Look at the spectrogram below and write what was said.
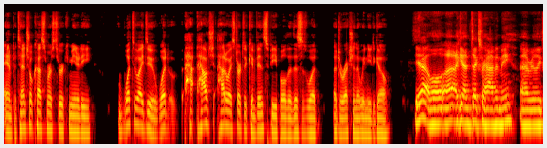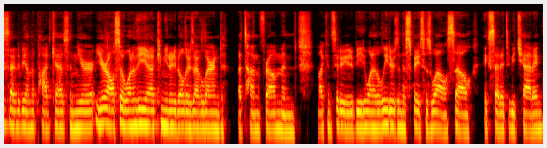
and potential customers through a community? What do I do? What how how do I start to convince people that this is what a direction that we need to go. Yeah, well, uh, again, thanks for having me. I'm really excited to be on the podcast, and you're you're also one of the uh, community builders I've learned a ton from, and I consider you to be one of the leaders in this space as well. So excited to be chatting,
